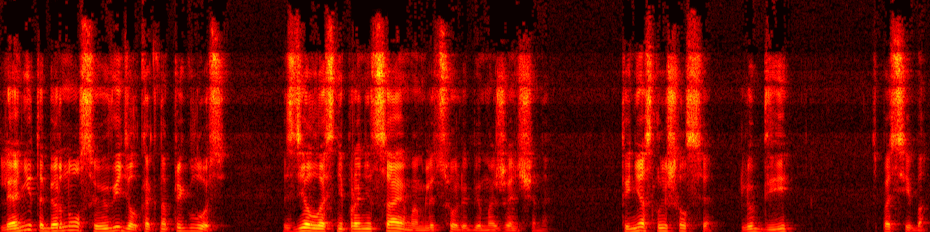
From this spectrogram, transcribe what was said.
Леонид обернулся и увидел, как напряглось, сделалось непроницаемым лицо любимой женщины. «Ты не ослышался. Любви». «Спасибо».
